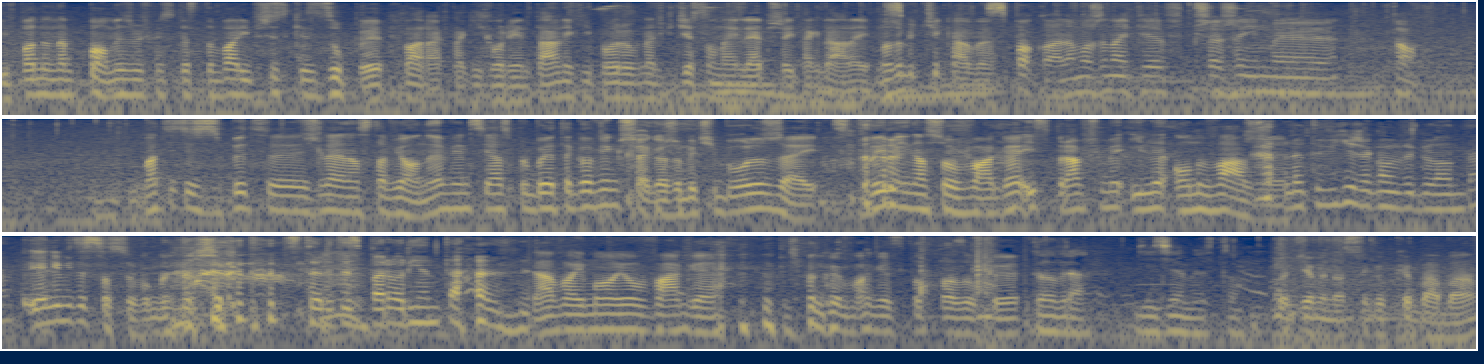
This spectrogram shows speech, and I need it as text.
I wpadł nam pomysł, żebyśmy stestowali wszystkie zupy w barach takich orientalnych i porównać, gdzie są najlepsze i tak dalej. Może być ciekawe. Spoko, ale może najpierw przeżyjmy to. Matis jest zbyt y, źle nastawiony, więc ja spróbuję tego większego, żeby ci było lżej. Wyjmij naszą wagę i sprawdźmy, ile on waży. Ale ty widzisz, jak on wygląda? Ja nie widzę sosu w ogóle. Stary, to jest bar orientalny. Dawaj moją wagę. Ciągłe wagę spod pazuchy. Dobra, jedziemy w to. Kładziemy naszego kebaba.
